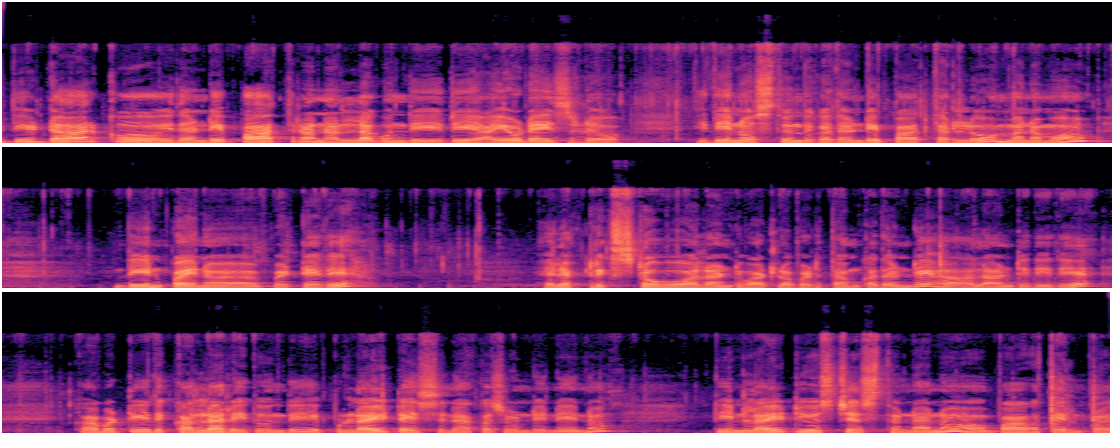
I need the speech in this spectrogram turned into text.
ఇది డార్క్ ఇదండి పాత్ర నల్లగా ఉంది ఇది అయోడైజ్డ్ ఇది వస్తుంది కదండి పాత్రలు మనము. దీనిపైన పెట్టేది ఎలక్ట్రిక్ స్టవ్ అలాంటి వాటిలో పెడతాం కదండి అలాంటిది ఇది. కాబట్టి ఇది కలర్ ఇది ఉంది. ఇప్పుడు లైట్ వేసినాక చూడండి నేను దీని లైట్ యూస్ చేస్తున్నాను బాగా తెలిప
